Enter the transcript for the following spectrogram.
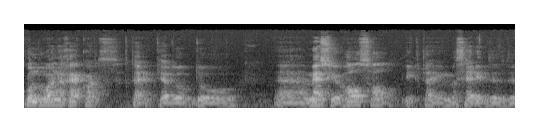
Gondwana Records, que, tem, que é do, do ah, Matthew Halsall e que tem uma série de, de-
